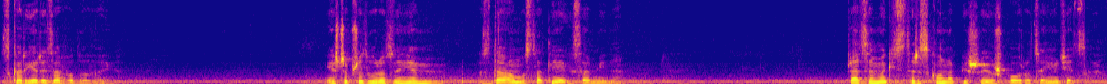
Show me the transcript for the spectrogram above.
z kariery zawodowej. Jeszcze przed urodzeniem zdałam ostatnie egzaminy. Pracę magisterską napiszę już po urodzeniu dziecka.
